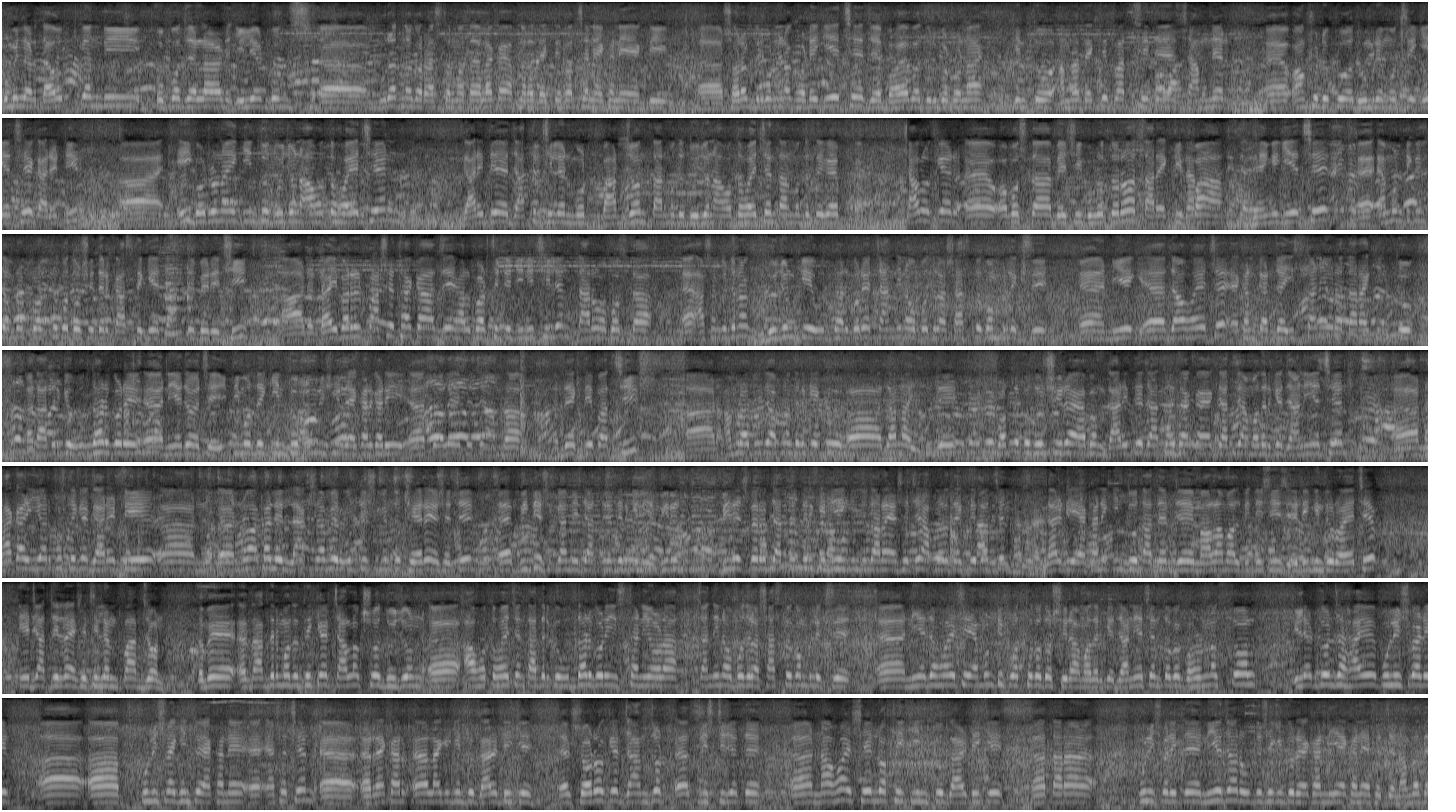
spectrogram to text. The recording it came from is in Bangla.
কুমিল্লার দাউদকান্দি উপজেলার ইলিয়টগঞ্জ মুরাদনগর রাস্তার মতো এলাকায় আপনারা দেখতে পাচ্ছেন, এখানে একটি সড়ক দুর্ঘটনা ঘটে গিয়েছে, যে ভয়াবহ দুর্ঘটনা কিন্তু আমরা দেখতে পাচ্ছি যে সামনের অংশটুকু ধুমড়ে মুচড়ে গিয়েছে গাড়িটির। এই ঘটনায় কিন্তু দুজন আহত হয়েছেন। গাড়িতে যাত্রী ছিলেন মোট পাঁচজন, তার মধ্যে দুজন আহত হয়েছেন, তার মধ্যে থেকে চালকের অবস্থা বেশি গুরুতর, তার একটি পা ভেঙে গিয়েছে। এমনটি কিন্তু আমরা প্রত্যক্ষদর্শীদের কাছ থেকে জানতে পেরেছি। আর ড্রাইভারের পাশে থাকা যে হেল্পার সিটে যিনি ছিলেন, তারও অবস্থা আশঙ্কাজনক, দুজনকে উদ্ধার করে চান্দিনা উপজেলা স্বাস্থ্য কমপ্লেক্সে নিয়ে যাওয়া হয়েছে। এখানকার যে স্থানীয়রা, তারা কিন্তু তাদেরকে উদ্ধার করে নিয়ে যাওয়া হয়েছে। ইতিমধ্যে কিন্তু পুলিশি রেকার গাড়ি চলে এসেছে, আমরা দেখতে পাচ্ছি। আর আমরা যদি আপনাদেরকে একটু জানাই যে প্রত্যক্ষদর্শীরা এবং গাড়িতে যাত্রী থাকা এক যাত্রী আমাদেরকে জানিয়েছেন ঢাকার এয়ারপোর্ট থেকে গাড়িটি নোয়াখালীর লাকসামের উদ্দেশ্যে কিন্তু ছেড়ে এসেছে বিদেশগামী যাত্রীদেরকে নিয়ে, বিদেশ- ফেরত যাত্রীদেরকে নিয়ে কিন্তু তারা এসেছে, আপনারা দেখতে পাচ্ছেন। গাড়িটি এখানে কিন্তু তাদের যে মালামাল বিদেশি, এটি কিন্তু রয়েছে। এই যাত্রীরা এসেছিলেন পাঁচজন। তবে তাদের মধ্যে থেকে চালক সহ দুজন আহত হয়েছেন। তাদেরকে উদ্ধার করে স্থানীয়রা চান্দিনা উপজেলা স্বাস্থ্য কমপ্লেক্সে নিয়ে যাওয়া হয়েছে। এমনটি প্রত্যক্ষদর্শীরা আমাদেরকে জানিয়েছেন। তবে ঘটনাস্থল ইলেটগঞ্জ হাইওয়ে পুলিশ বাড়ির পুলিশরা কিন্তু এখানে এসেছেন। রেখার লাগে কিন্তু গাড়িটিকে সড়কের যানজট সৃষ্টি যেতে না হয় সেই লক্ষ্যে কিন্তু গাড়িটিকে তারা পুলিশ বাড়িতে নিয়ে যাওয়ার উদ্দেশ্যে কিন্তু রেখা নিয়ে এখানে এসেছেন। আমরা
